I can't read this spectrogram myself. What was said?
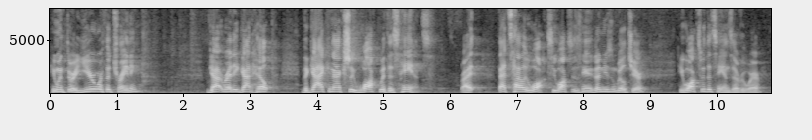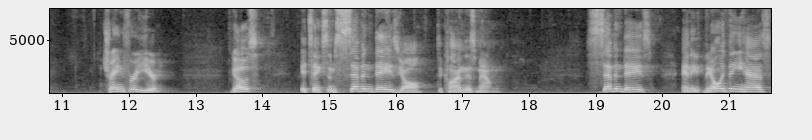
He went through a year worth of training, got ready, got help. The guy can actually walk with his hands, right? That's how he walks. He walks with his hands, he doesn't use a wheelchair. He walks with his hands everywhere. Trained for a year, goes. It takes him seven days, y'all, to climb this mountain. Seven days, and he, the only thing he has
